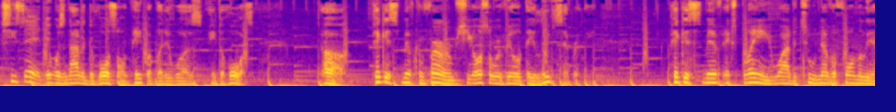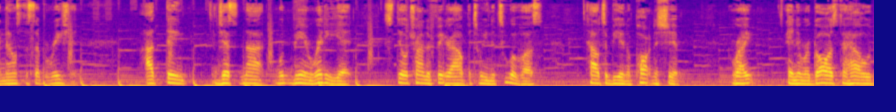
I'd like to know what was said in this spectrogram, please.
she said it was not a divorce on paper, but it was a divorce. Uh, Pinkett Smith confirmed she also revealed they lived separately. Pinkett Smith explained why the two never formally announced the separation. I think just not being ready yet, still trying to figure out between the two of us how to be in a partnership, right? And in regards to how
